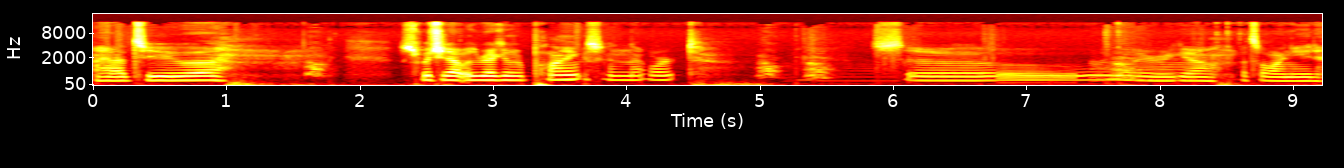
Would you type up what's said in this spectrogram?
I had to uh, switch it out with regular planks, and that worked. So there we go. That's all I need.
